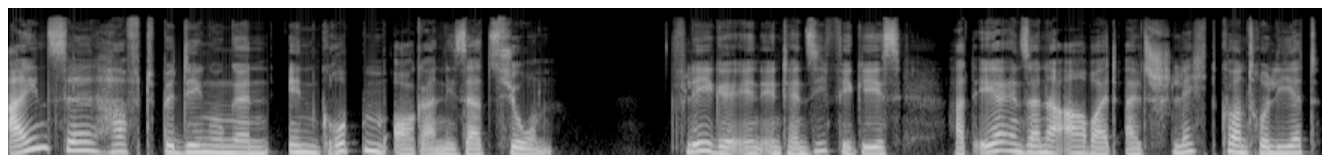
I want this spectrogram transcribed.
Einzelhaftbedingungen in Gruppenorganisation. Pflege in Intensiv-WGs hat er in seiner Arbeit als schlecht kontrolliert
